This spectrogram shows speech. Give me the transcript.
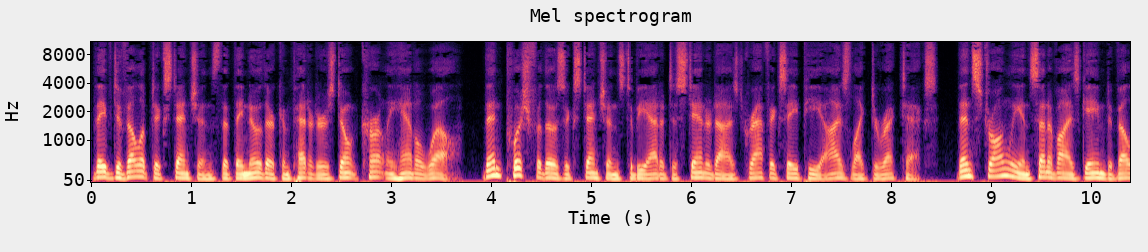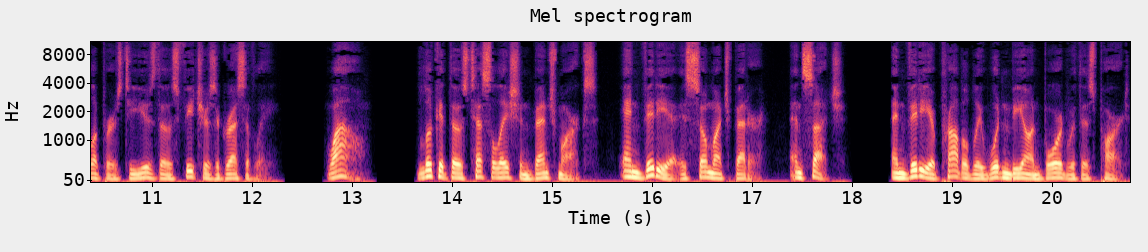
They've developed extensions that they know their competitors don't currently handle well, then push for those extensions to be added to standardized graphics APIs like DirectX, then strongly incentivize game developers to use those features aggressively. Wow! Look at those tessellation benchmarks, NVIDIA is so much better, and such. NVIDIA probably wouldn't be on board with this part.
